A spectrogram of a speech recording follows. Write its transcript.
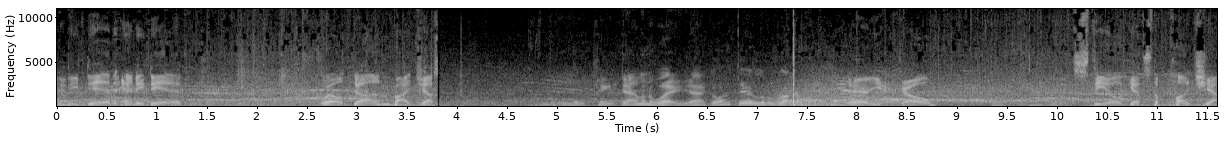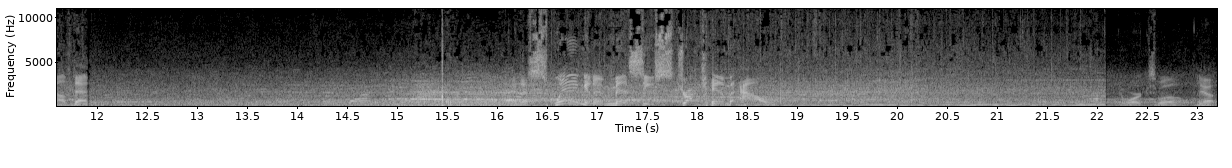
And he did, and he did. Well done by Justin. Paint down and away. Yeah, go out there, a little runner. There you go. Steele gets the punch out. That and a swing and a miss. He struck him out. It works well. Yep.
